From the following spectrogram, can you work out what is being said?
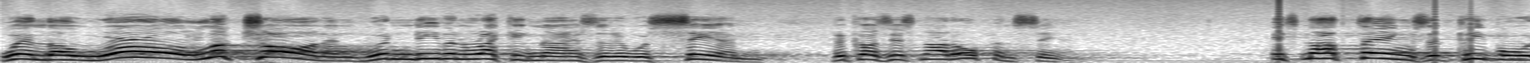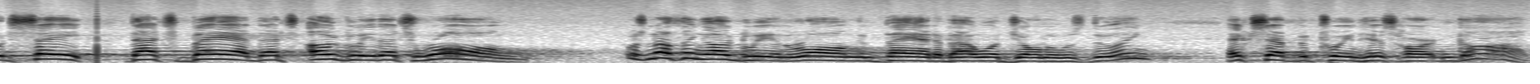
when the world looks on and wouldn't even recognize that it was sin because it's not open sin. It's not things that people would say, that's bad, that's ugly, that's wrong. There was nothing ugly and wrong and bad about what Jonah was doing except between his heart and God.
